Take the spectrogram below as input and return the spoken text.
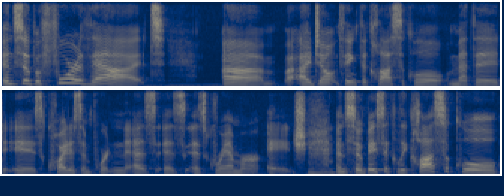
And so before that, um, I don't think the classical method is quite as important as as, as grammar age. Mm-hmm. And so basically, classical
